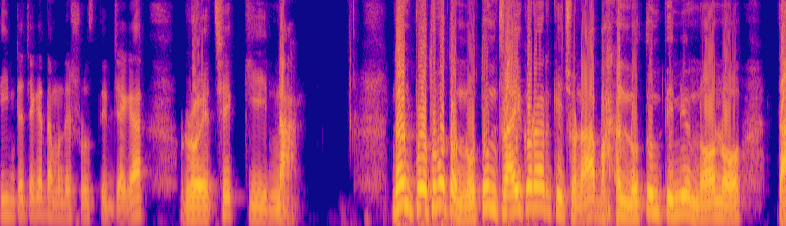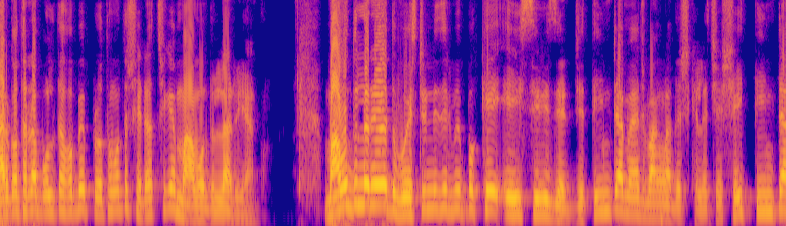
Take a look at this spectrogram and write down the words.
তিনটা জায়গাতে আমাদের স্বস্তির জায়গা রয়েছে কি না? ধরুন প্রথমত নতুন ট্রাই করার কিছু না বা নতুন তিনিও ননও তার কথাটা বলতে হবে প্রথমত সেটা হচ্ছে কি মাহমুদুল্লাহ রিয়াদ। মাহমুদুল্লাহ রিয়াদ ওয়েস্ট ইন্ডিজের বিপক্ষে এই সিরিজের যে তিনটা ম্যাচ বাংলাদেশ খেলেছে, সেই তিনটা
